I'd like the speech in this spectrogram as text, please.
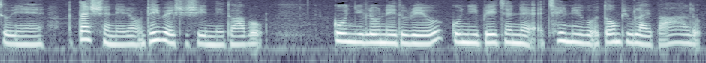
ဆိုရင်အ သက်ရှင်နေတော့အဓိပ္ပာယ်ရှိရှိနေသွားဖို့ကိုညီလိုနေသူတွေကိုကိုညီပေးခြင်းနဲ့အချိန်တွေကိုအသုံးပြုလိုက်ပါလို့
